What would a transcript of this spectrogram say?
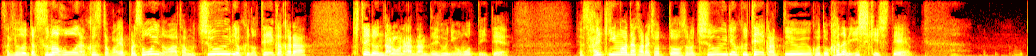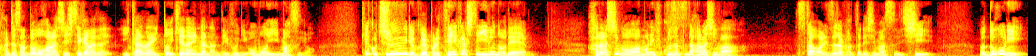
先ほど言ったスマホをなくすとか、やっぱりそういうのは多分注意力の低下から来てるんだろうな、なんていうふうに思っていて、や最近はだからちょっとその注意力低下っていうことをかなり意識して、患者さんともお話ししていかないといかないといけないななんていうふうに思いますよ。結構注意力がやっぱり低下しているので、話もあまり複雑な話は伝わりづらかったりしますし、まあ、どこに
